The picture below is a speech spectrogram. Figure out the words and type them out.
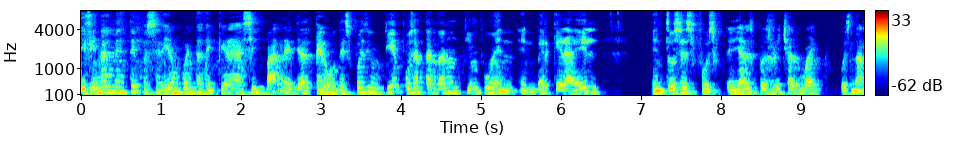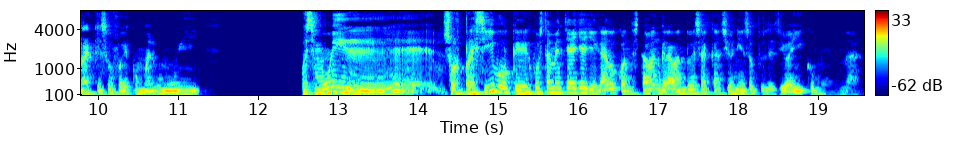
y finalmente, pues se dieron cuenta de que era Sid Barrett, pero después de un tiempo, o sea, tardaron tiempo en, en, ver que era él. Entonces, pues ya después Richard Wright, pues narra que eso fue como algo muy, pues muy eh, sorpresivo, que justamente haya llegado cuando estaban grabando esa canción y eso pues les dio ahí como una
